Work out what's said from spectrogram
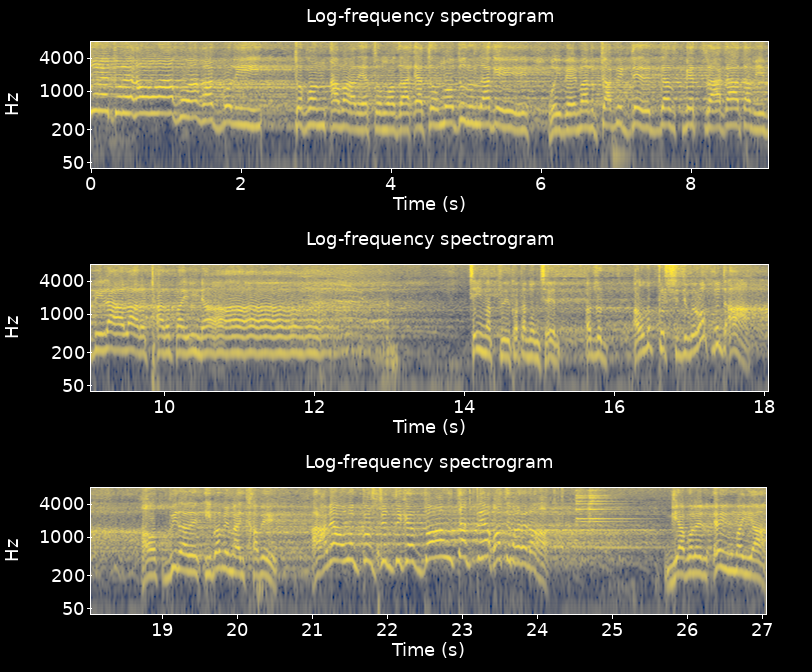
জোরে জোরে আল্লাহু আঘাত বলি তখন আমার এত মজা এত মধুর লাগে। ওই বেমান কাবিরদের বেত্রাঘাত আমি বিলাল আর ঠার পাই না। সেই মাত্র কথা বলছেন হযরত আবু বকর সিদ্দিক বলে, "ও খুদা, আও বিলালে এইভাবে মাইর খাবে আর আমি আবু বকর সিদ্দিকের দম থাকতে হতে পারে না। গিয়া বলেন এই উমাইয়া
